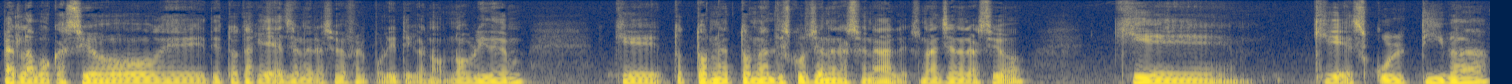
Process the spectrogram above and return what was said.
per la vocació de, de tota aquella generació de fer política. No, no oblidem que tot torna, torna al discurs generacional. És una generació que, que es cultiva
